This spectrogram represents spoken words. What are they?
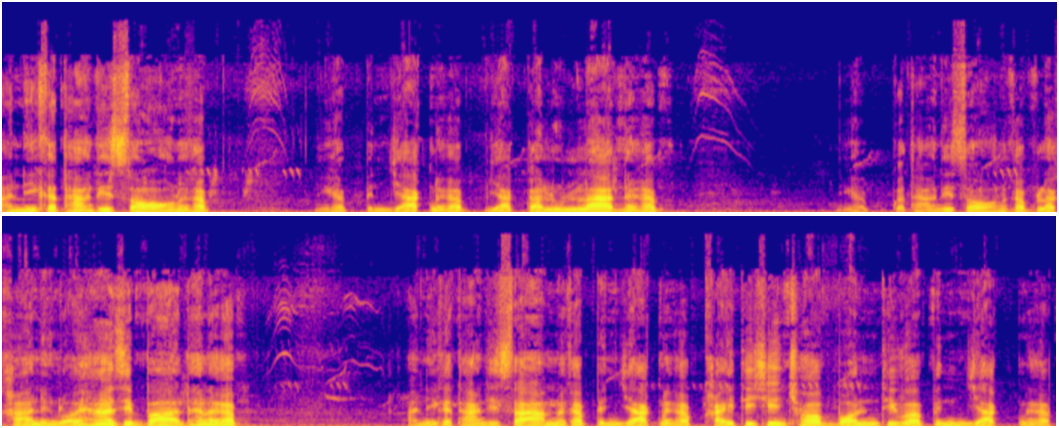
อันนี้กระถางที่2นะครับนี่ครับเป็นยักษ์นะครับ ยักษ์การุณลาดนะครับนี่ครับกระถางที่2นะครับราคา 150 บาทนะครับ อันนี้กระถางที่3นะครับเป็นยักษ์นะครับ ใครที่ชื่นชอบบอลที่ว่าเป็นยักษ์นะครับ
